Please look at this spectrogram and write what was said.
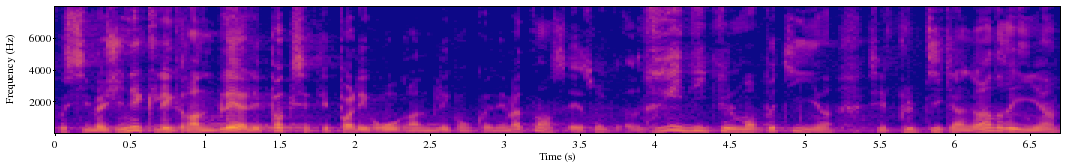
faut s'imaginer que les grains de blé à l'époque c'était pas les gros grains de blé qu'on connaît maintenant, c'est des trucs ridiculement petits, hein. c'est plus petit qu'un grain de riz hein,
